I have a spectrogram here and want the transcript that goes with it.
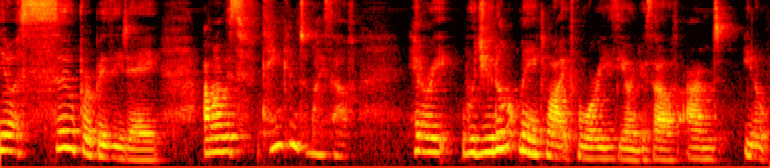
you know, a super busy day. And I was thinking to myself, Hilary, would you not make life more easy on yourself and you know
